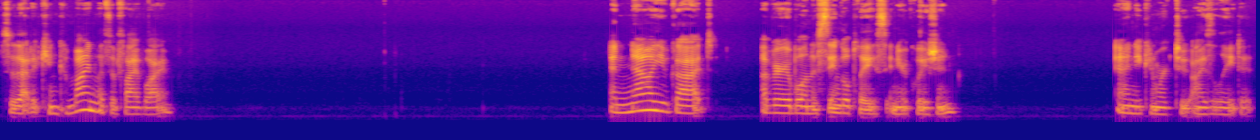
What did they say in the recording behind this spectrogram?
so that it can combine with the 5y. And now you've got a variable in a single place in your equation, and you can work to isolate it.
